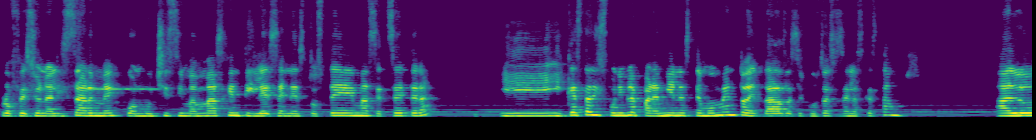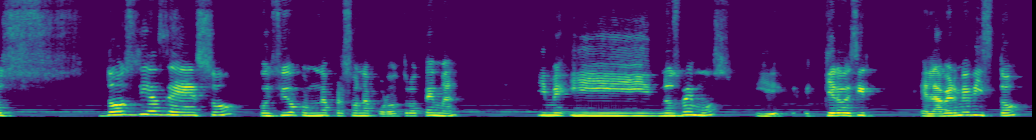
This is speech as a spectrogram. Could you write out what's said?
profesionalizarme con muchísima más gentileza en estos temas, etcétera, y, que está disponible para mí en este momento, dadas las circunstancias en las que estamos. A los dos días de eso, coincido con una persona por otro tema y, me, y nos vemos, y quiero decir, el haberme visto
